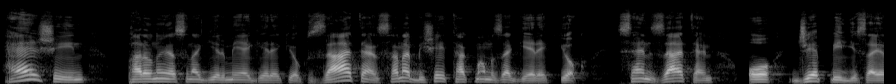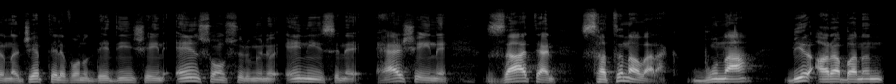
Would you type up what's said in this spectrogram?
Her şeyin paranoyasına girmeye gerek yok. Zaten sana bir şey takmamıza gerek yok. Sen zaten o cep bilgisayarına, cep telefonu dediğin şeyin en son sürümünü, en iyisini, her şeyini zaten satın alarak buna bir arabanın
